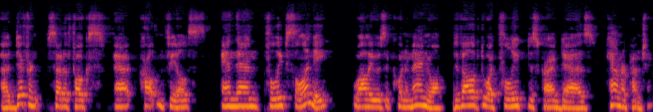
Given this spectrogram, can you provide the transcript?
a different set of folks at Carlton Fields. And then Philippe Selendy, while he was at Quinn Emanuel, developed what Philippe described as counterpunching.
